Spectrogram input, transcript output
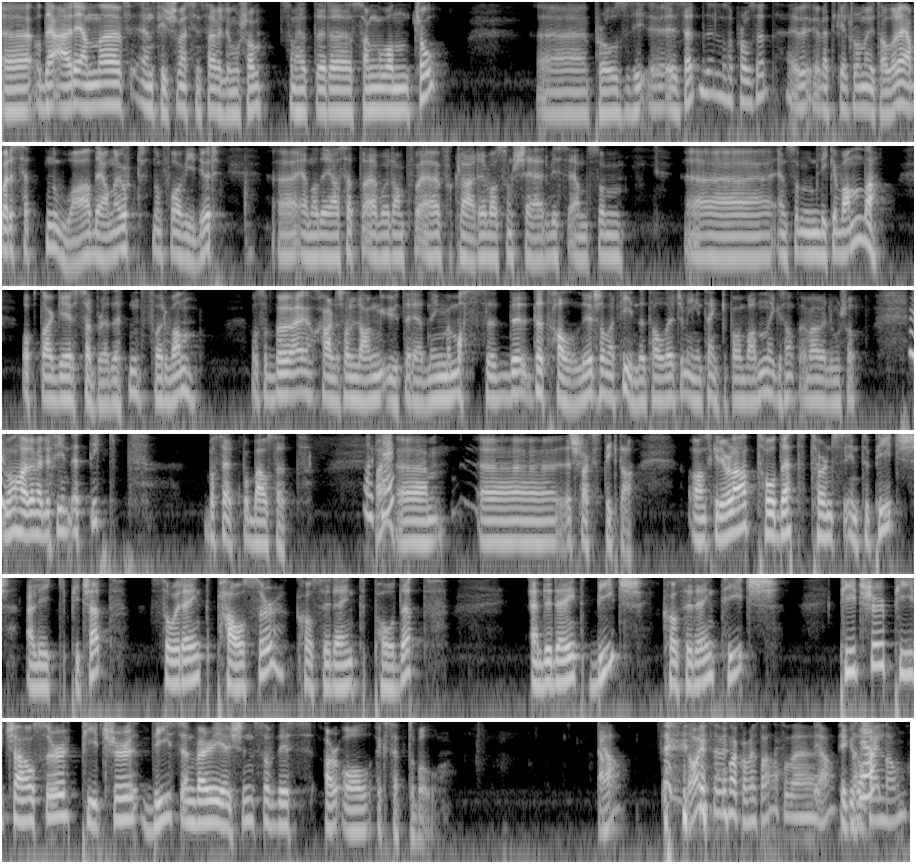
Eh, og det er en, eh, en fyr som jeg syns er veldig morsom, som heter uh, Sangwon Cho. Uh, eh, Z, eller noe Pro Z? Jeg jeg vet ikke helt hvordan man uttaler det. Jeg har bare sett noe av det han har gjort, noen få videoer. Eh, en av de jeg har sett, er hvor han eh, forklarer hva som skjer hvis en som, eh, en som liker vann, da, oppdager subredditen for vann. Og så har han en sånn lang utredning med masse detaljer, sånne fine detaljer som ingen tenker på om vann. ikke sant? Det var veldig morsomt. Men han har en veldig fin, et dikt basert på Bausett. OK. Uh, uh, et slags dikt, da. Og han skriver da Toadette turns into peach er lik peachette. So it ain't Powser, cause it ain't Podet. And it ain't beach, cause it ain't teach. Peacher, peachhouser, peacher, these and variations of this are all acceptable. Ja. Det var litt det vi snakka om i stad. Det, ja, det Ikke er sant? feil navn.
